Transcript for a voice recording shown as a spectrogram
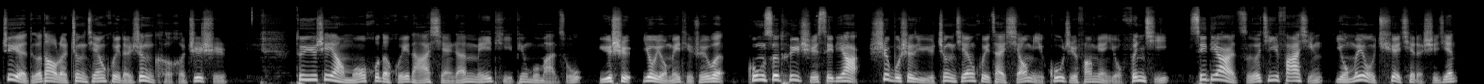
这也得到了证监会的认可和支持。对于这样模糊的回答，显然媒体并不满足，于是又有媒体追问。公司推迟 CDR 是不是与证监会在小米估值方面有分歧？CDR 择机发行有没有确切的时间？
